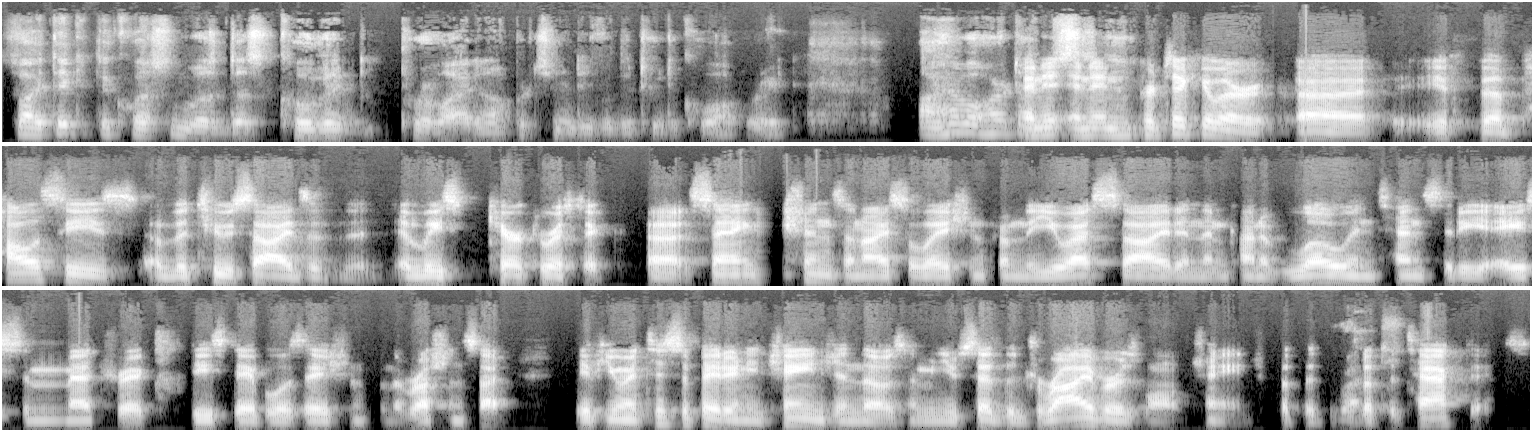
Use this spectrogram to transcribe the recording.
So i take it the question was does covid provide an opportunity for the two to cooperate I have a hard time. And, and in particular, uh, if the policies of the two sides, at least characteristic, uh, sanctions and isolation from the U.S. side, and then kind of low intensity asymmetric destabilization from the Russian side. If you anticipate any change in those, I mean, you said the drivers won't change, but the right. but the tactics.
